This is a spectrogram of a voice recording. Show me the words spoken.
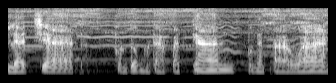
belajar untuk mendapatkan pengetahuan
